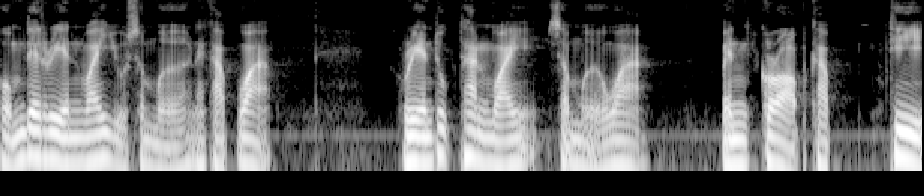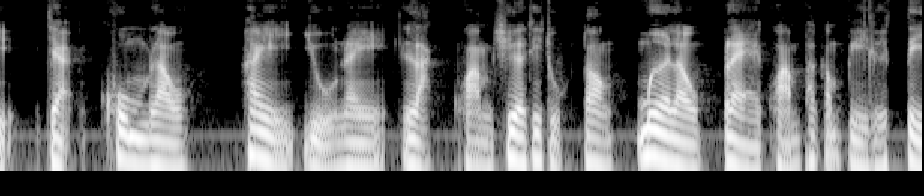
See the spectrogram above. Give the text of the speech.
ผมได้เรียนไว้อยู่เสมอนะครับว่า เรียนทุกท่านไว้เสมอว่า เป็นกรอบครับที่จะคุมเรา ให้อยู่ในหลักความเชื่อที่ถูกต้อง เมื่อเราแปลความพระคัมภีร์หรือตี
